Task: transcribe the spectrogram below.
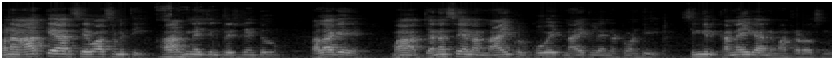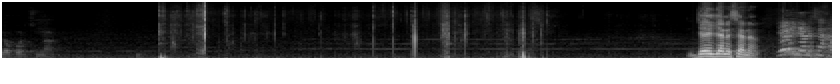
మన ఆర్కేఆర్ సేవా సమితి ఆర్గనైజింగ్ ప్రెసిడెంట్ అలాగే మా జనసేన నాయకులు కోవైట్ నాయకులైనటువంటి సింగిరి కన్నయ్య గారిని మాట్లాడవలసిందిగా కోరుతున్నాను జై జనసేన. జై జనసేన.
